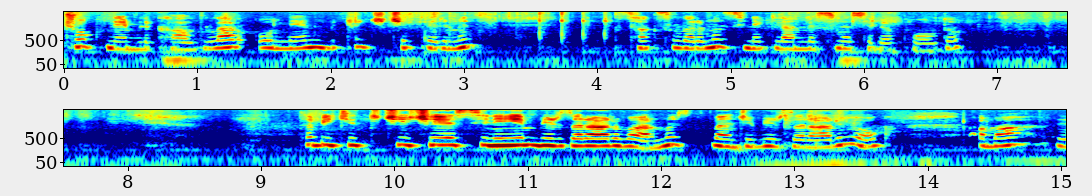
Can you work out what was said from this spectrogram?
Çok nemli kaldılar. O nem bütün çiçeklerimin saksılarımın sineklenmesine sebep oldu. Tabii ki çiçeğe sineğin bir zararı var mı? Bence bir zararı yok. Ama e,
